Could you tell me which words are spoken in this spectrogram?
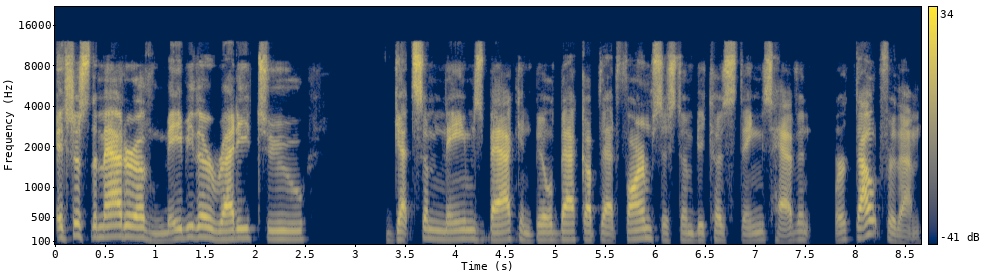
it's just the matter of maybe they're ready to get some names back and build back up that farm system because things haven't worked out for them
